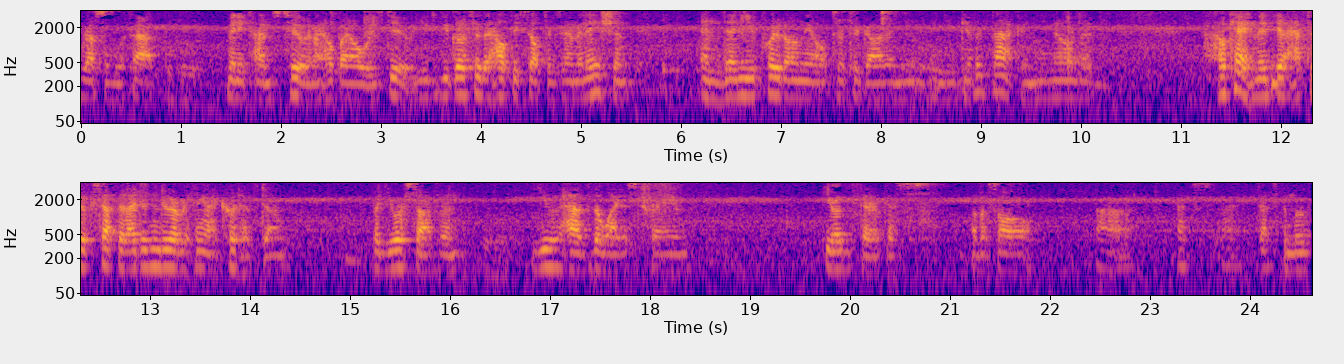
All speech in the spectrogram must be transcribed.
wrestled with that mm-hmm. many times too, and I hope I always do. You, you go through the healthy self-examination, and then you put it on the altar to God, and you, and you give it back, and you know that okay, maybe I have to accept that I didn't do everything I could have done. But you're sovereign. You have the widest frame. You're the therapist of us all. Uh, that's uh, that's the move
